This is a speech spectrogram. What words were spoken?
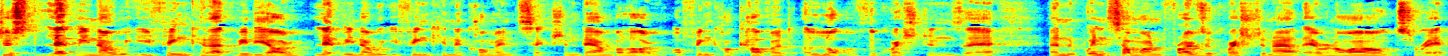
just let me know what you think of that video. Let me know what you think in the comment section down below. I think I covered a lot of the questions there. And when someone throws a question out there and I answer it,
